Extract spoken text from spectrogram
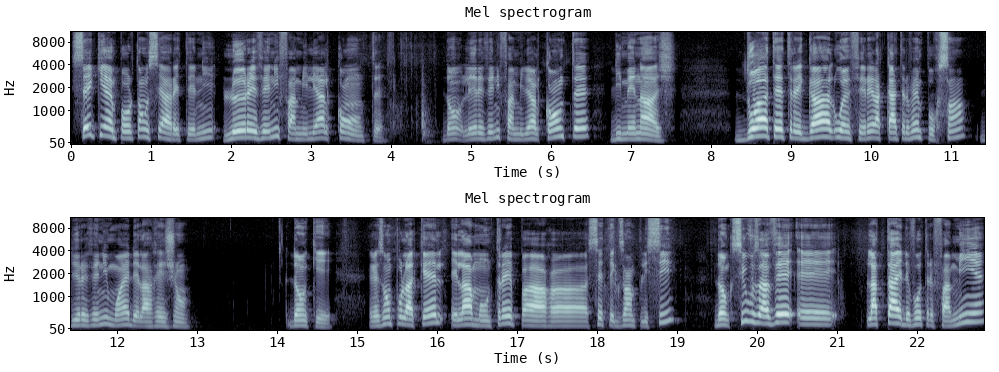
Ce qui est important aussi à retenir, le revenu familial compte. Donc, le revenu familial compte du ménage doit être égal ou inférieur à 80% du revenu moyen de la région. Donc, raison pour laquelle elle a montré par euh, cet exemple ici. Donc, si vous avez la taille de votre famille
